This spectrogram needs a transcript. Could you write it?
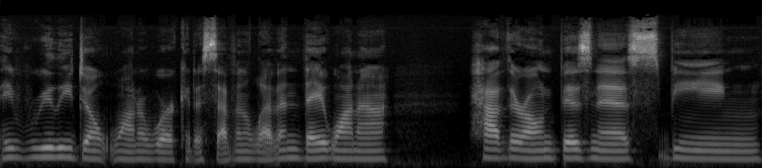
They really don't want to work at a 7-Eleven. They want to have their own business being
